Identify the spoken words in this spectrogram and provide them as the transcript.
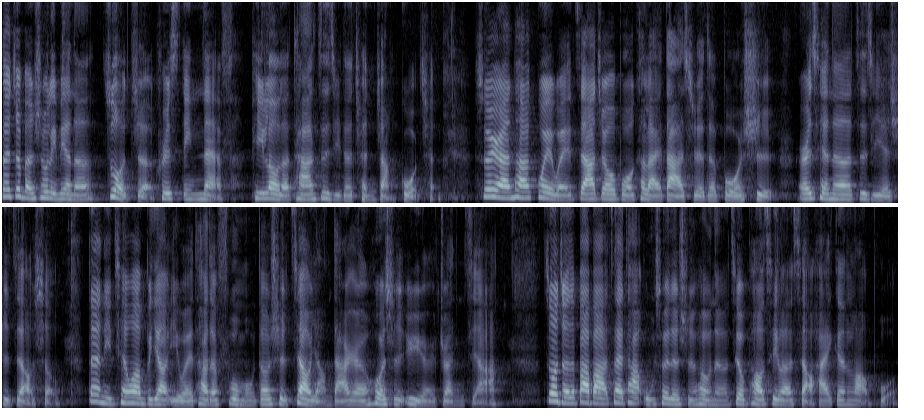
在这本书里面呢，作者 Christine Neff 披露了他自己的成长过程。虽然他贵为加州伯克莱大学的博士，而且呢自己也是教授，但你千万不要以为他的父母都是教养达人或是育儿专家。作者的爸爸在他五岁的时候呢，就抛弃了小孩跟老婆，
